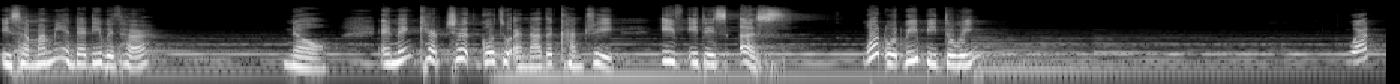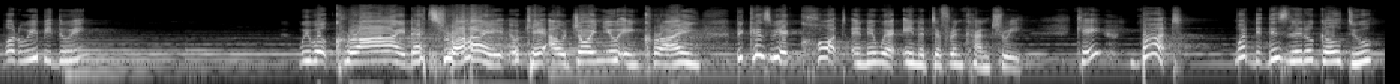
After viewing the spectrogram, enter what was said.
Is her mommy and daddy with her? No. And then captured, go to another country. If it is us, what would we be doing? What? What would we be doing? We will cry. That's right. Okay, I'll join you in crying because we are caught and then we're in a different country. Okay, but what did this little girl do?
